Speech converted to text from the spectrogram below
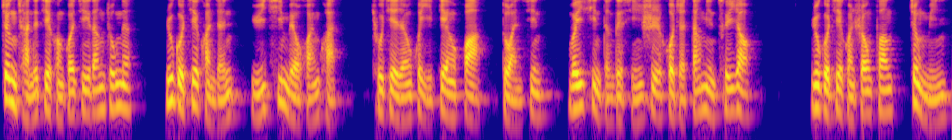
正常的借款关系当中呢，如果借款人逾期没有还款，出借人会以电话、短信、微信等的形式或者当面催要。如果借款双方证明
